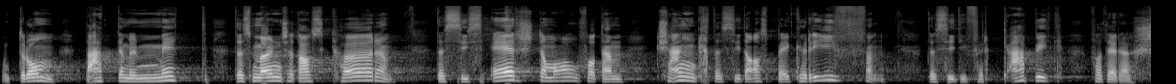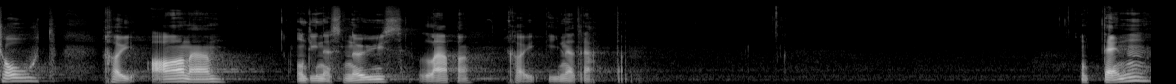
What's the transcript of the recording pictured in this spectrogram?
Und darum beten wir mit, dass Menschen das hören dass sie das erste Mal von dem Geschenk, dass sie das begreifen, dass sie die Vergebung von dieser Schuld können annehmen und in ein neues Leben können eintreten. Und dann,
